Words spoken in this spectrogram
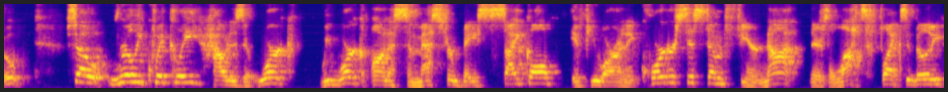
oh, so really quickly, how does it work? We work on a semester based cycle. If you are on a quarter system, fear not. There's lots of flexibility.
